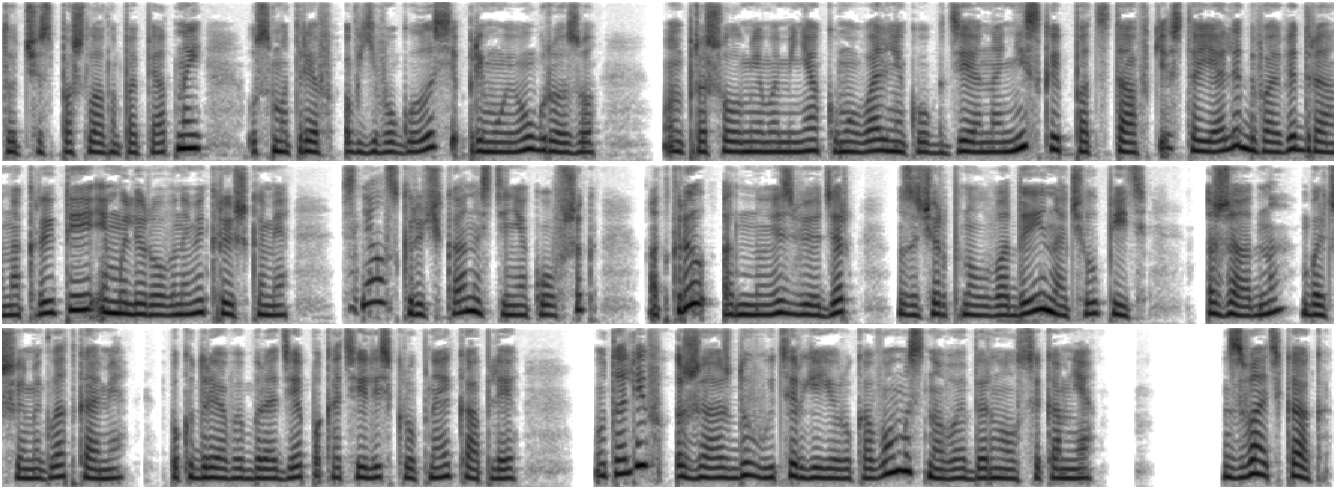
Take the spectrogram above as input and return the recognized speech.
Тотчас пошла на попятный, усмотрев в его голосе прямую угрозу. Он прошел мимо меня к умывальнику, где на низкой подставке стояли два ведра, накрытые эмалированными крышками. Снял с крючка на стене ковшик, открыл одно из ведер, зачерпнул воды и начал пить. Жадно, большими глотками. По кудрявой бороде покатились крупные капли — Утолив жажду, вытер ее рукавом и снова обернулся ко мне. «Звать как?»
